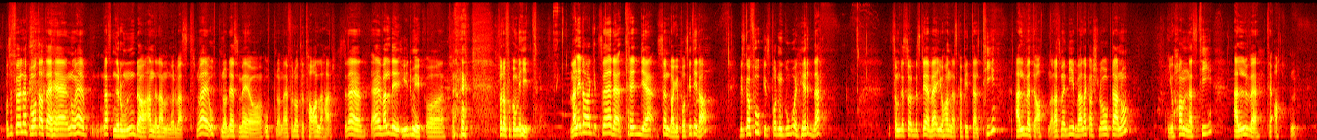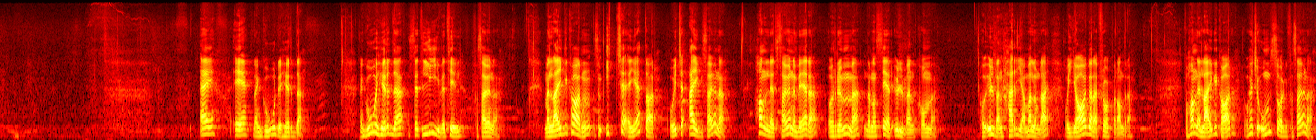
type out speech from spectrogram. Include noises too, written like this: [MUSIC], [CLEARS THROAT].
Og så føler jeg på en måte at jeg har, nå har jeg nesten runda NLM Nordvest. Nå har jeg oppnådd det som er å oppnå når jeg får lov til å tale her. Så det, jeg er veldig ydmyk og, [LAUGHS] for å få komme hit. Men i dag så er det tredje søndag i påsketida. Vi skal ha fokus på den gode hyrde, som det står beskrevet i Johannes kapittel 10, 11-18. De som er Bibelen, kan slå opp der nå. Johannes 10, 11-18. Jeg er den gode hyrde. Den gode hyrde setter livet til for sauene. Men leiekaren, som ikke er gjeter og ikke eier sauene, han let sauene være og rømme når han ser ulven komme. Og ulven herjer mellom dem og jager dem fra hverandre. For han er leiekar og har ikke omsorg for sauene.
